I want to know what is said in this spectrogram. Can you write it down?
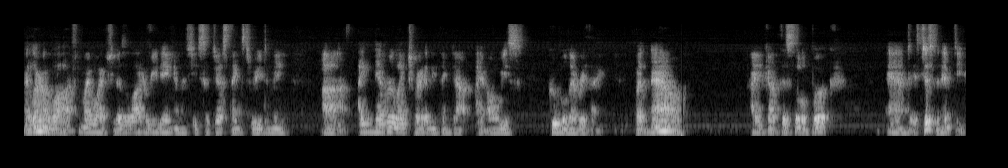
I learn a lot from my wife. She does a lot of reading and then she suggests things to read to me. Uh, I never like to write anything down. I always Googled everything. But now I got this little book and it's just an empty.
